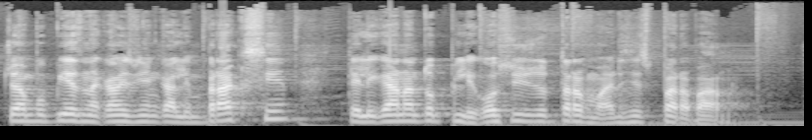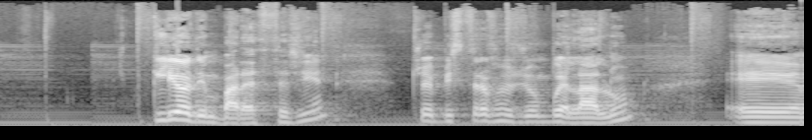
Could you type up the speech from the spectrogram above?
και αν που πιέζει να κάνεις μια καλή πράξη, τελικά να το πληγώσεις και το τραυματίσεις παραπάνω. Κλείω την παρέθεση και επιστρέφω σε που ελάλουν. Ε,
